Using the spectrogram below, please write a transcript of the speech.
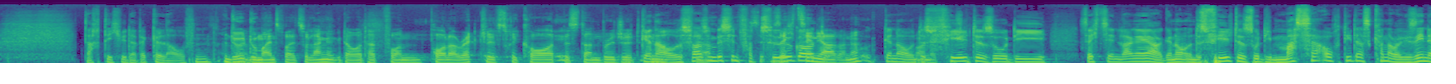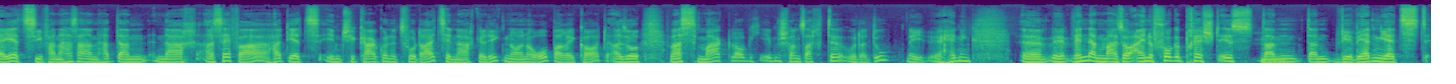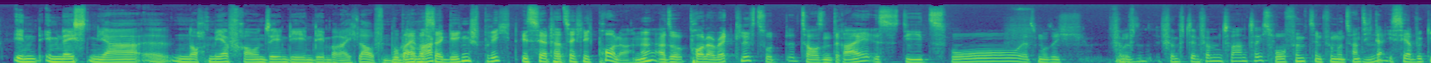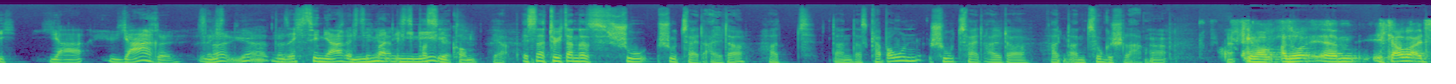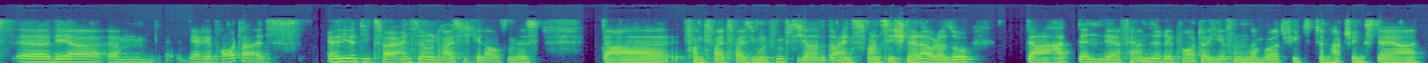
dachte ich, wieder weggelaufen. Du, du ähm, meinst, weil es so lange gedauert hat von Paula Radcliffes Rekord bis dann Bridget? Genau, es war ja, so ein bisschen verzögert. 16 Jahre, ne? Genau, und es fehlte so die, 16 lange, ja, genau, und es fehlte so die Masse auch, die das kann. Aber wir sehen ja jetzt, Sifan Hassan hat dann nach Asefa, hat jetzt in Chicago eine 2.13 nachgelegt, neuen Europarekord. Also was Marc, glaube ich, eben schon sagte, oder du, nee, Henning, äh, wenn dann mal so eine vorgeprescht ist, dann, mhm. dann wir werden jetzt in, im nächsten Jahr äh, noch mehr mehr Frauen sehen, die in dem Bereich laufen. Wobei, was dagegen spricht, ist ja tatsächlich Paula. Ne? Also Paula Radcliffe 2003 ist die 2, jetzt muss ich. 1525? 2, 15, 25, mhm. da ist ja wirklich Jahr, Jahre, 16, ne? ja, 16 Jahre 16 niemand Jahre in die Nähe passiert. gekommen. Ja. Ist natürlich dann das Schuh, Schuhzeitalter, hat dann das Carbon-Schuhzeitalter hat genau. dann zugeschlagen. Ja. Genau, also ähm, ich glaube, als äh, der, ähm, der Reporter, als Elliott die 2.139 gelaufen ist, da von 2.257, also 1,20 schneller oder so, da hat denn der Fernsehreporter hier von unserem Worldfeed, Tim Hutchings, der ja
